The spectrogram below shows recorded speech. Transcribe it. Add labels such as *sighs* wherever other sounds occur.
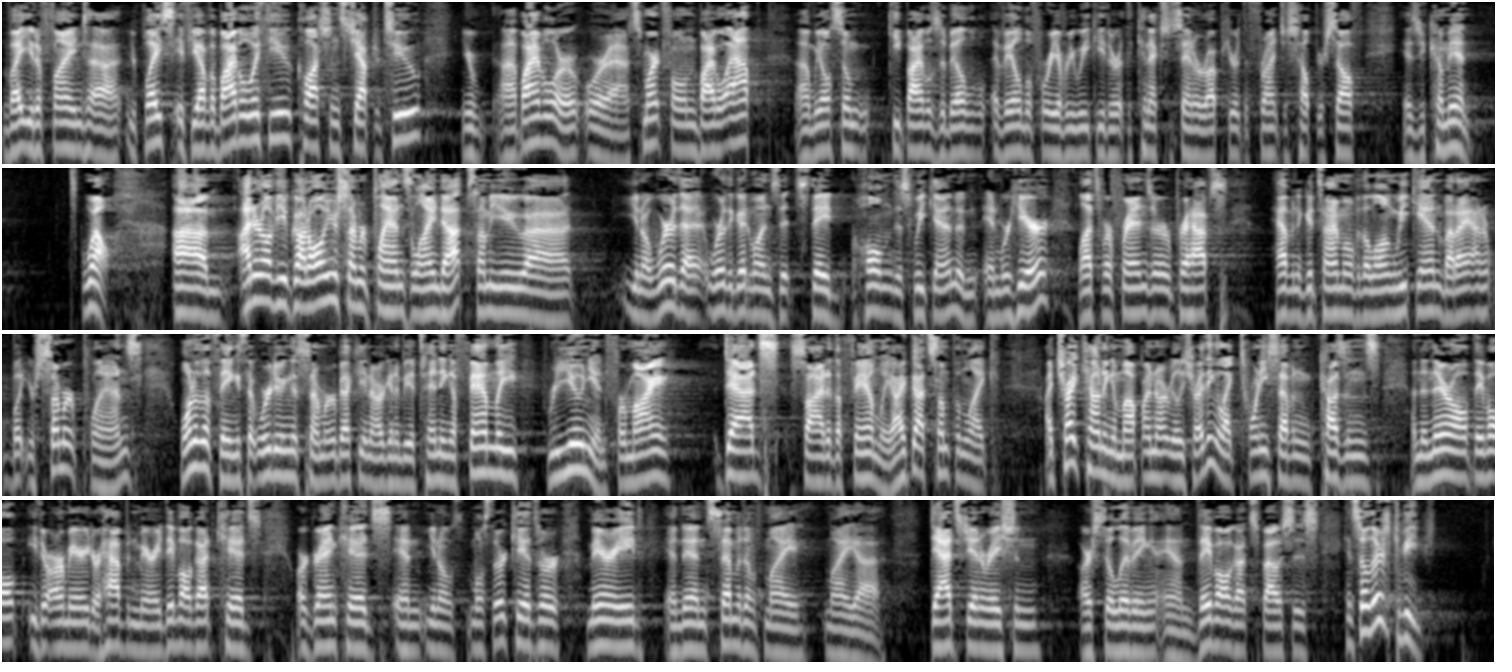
invite you to find uh, your place. If you have a Bible with you, Colossians chapter 2 your uh, Bible or, or a smartphone Bible app. Um, we also keep Bibles available, available for you every week, either at the Connection Center or up here at the front. Just help yourself as you come in. Well, um, I don't know if you've got all your summer plans lined up. Some of you, uh, you know, we're the we're the good ones that stayed home this weekend, and, and we're here. Lots of our friends are perhaps having a good time over the long weekend, but I, I don't. But your summer plans one of the things that we're doing this summer, Becky and I are going to be attending a family reunion for my dad's side of the family. I've got something like, I tried counting them up, I'm not really sure. I think like 27 cousins, and then they're all, they've all either are married or have been married. They've all got kids or grandkids, and you know, most of their kids are married, and then seven of my, my, uh, dad's generation are still living, and they've all got spouses. And so there's could be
